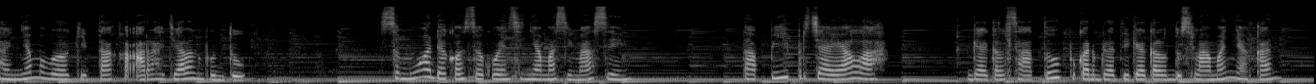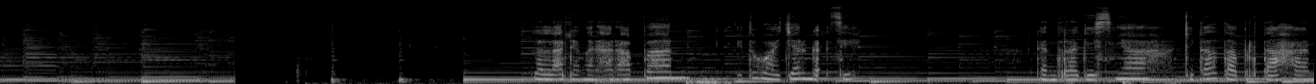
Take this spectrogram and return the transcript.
hanya membawa kita ke arah jalan buntu. Semua ada konsekuensinya masing-masing. Tapi percayalah, gagal satu bukan berarti gagal untuk selamanya kan? Lelah dengan harapan, itu wajar nggak sih? Dan tragisnya, kita tak bertahan.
